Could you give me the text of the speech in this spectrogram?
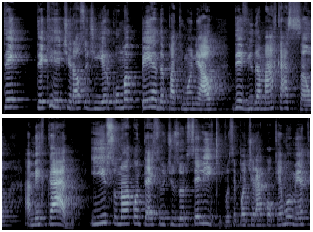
ter, ter que retirar o seu dinheiro com uma perda patrimonial devido à marcação a mercado. E isso não acontece no Tesouro Selic. Você pode tirar a qualquer momento,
